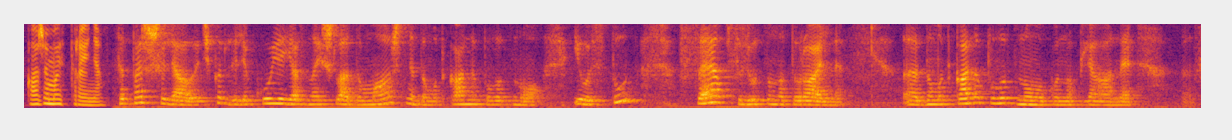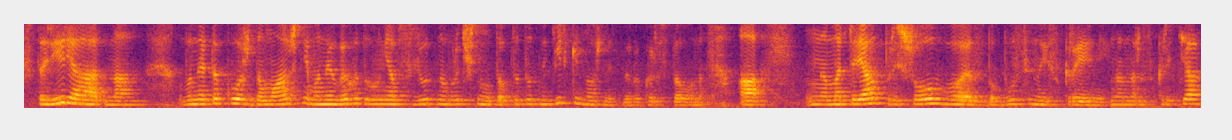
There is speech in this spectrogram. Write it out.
каже майстриня. Це перша лялечка, для якої я знайшла домашнє домоткане полотно. І ось тут все абсолютно натуральне. Е, Домоткане полотно конопляне, старі рядна, вони також домашні, вони виготовлені абсолютно вручну. Тобто тут не тільки ножниць не використовано, а матеріал прийшов е, з бабусиної скрині на розкриття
